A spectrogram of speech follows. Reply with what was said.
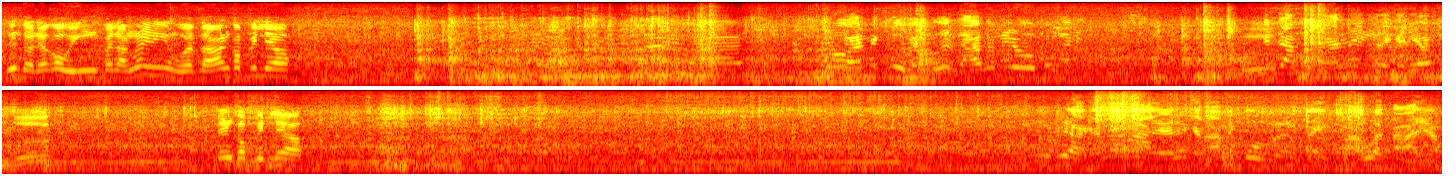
อร่มได้เดี๋ยวเราก็ยีนมานี่เต้าว่ากันรู้แล้ววะอืมแต่แต่เป็นลังมันจะเลยรู้มันเป็นประจำไหมไม่ไม่ครับนี่ตัวเดี๋ยวก็วิ่งไปทางไหนนี่หัวสารก็ปิดแล้วโอ้ยไม่กูไปเปิดแล้วก็ไม่รู้พวกมันอืมเป็นจับการเล่นอะไรกันเดียวอืมเล่นก็ปิดแล้วเรื่องกันมาเลยแล้วกันไม่กูใส่ขาวหัวตาแล้ว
